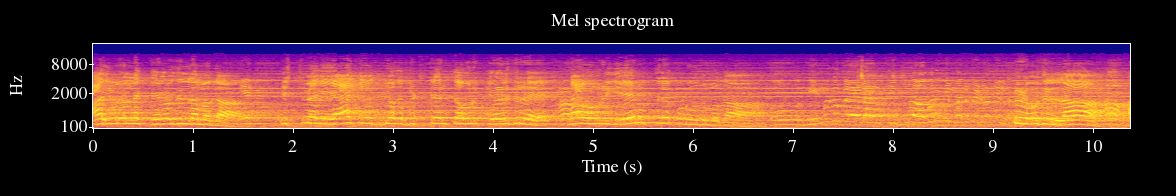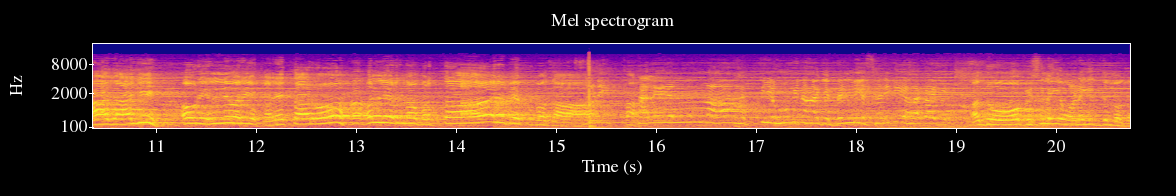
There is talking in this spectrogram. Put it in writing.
ಆ ಇವರೆಲ್ಲ ಕೇಳುವುದಿಲ್ಲ ಮಗ ಏನು? ಇಷ್ಟು ಬೇಗ ಯಾಕೆ ಉದ್ಯೋಗ ಬಿಟ್ಟೆ ಅಂತ ಅವ್ರು ಕೇಳಿದ್ರೆ ನಾವು ಅವ್ರಿಗೆ ಏನು ಉತ್ತರ ಕೊಡುವುದು ಮಗ ಓ ನಿಮಗೂ ಬೇಡ ಅಂತಿದ್ರು ಅವರು ನಿಮ್ಮನ್ನು ಬಿಡುವುದಿಲ್ಲ ಬಿಡುವುದಿಲ್ಲ. ಹಾಗಾಗಿ ಅವ್ರು ಎಲ್ಲಿವರೆಗೆ ಕರೆತಾರೋ ಅಲ್ಲಿವರೆಗೆ ನಾವು ಬರ್ತಾ ಇರಬೇಕು ಮಗ. ತಲೆಯೆಲ್ಲ ಹತ್ತಿಯ ಹೂವಿನ ಹಾಗೆ ಬೆಳ್ಳಿಯ ಸರಿಗೆ ಹಾಗಾಗಿ. ಅದು ಬಿಸಿಲಿಗೆ ಒಣಗಿದ್ದು ಮಗ.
